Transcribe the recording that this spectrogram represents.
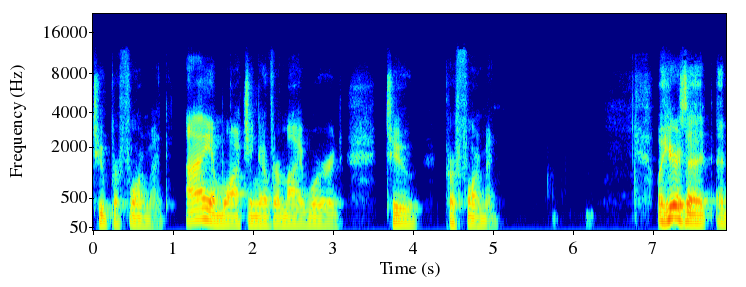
to perform it. I am watching over my word to perform it. Well, here's a, a,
